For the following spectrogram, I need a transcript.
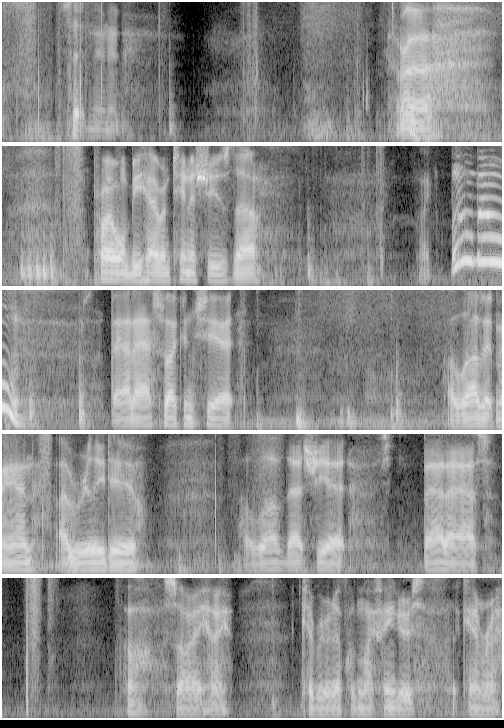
sitting in it. Uh, probably won't be having tennis shoes though. Like boom boom, badass fucking shit. I love it, man. I really do. I love that shit. It's badass. Oh, sorry, I covered it up with my fingers, the camera.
